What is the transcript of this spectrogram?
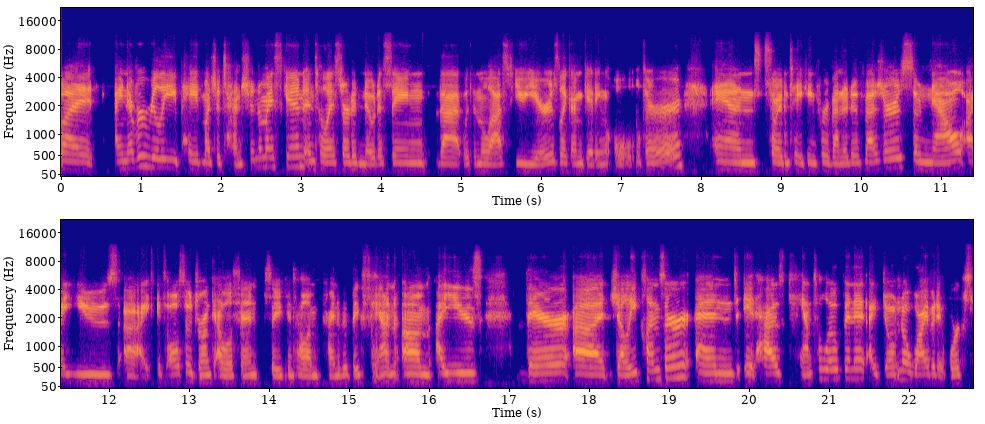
but I never really paid much attention to my skin until I started noticing that within the last few years, like I'm getting older. And so I've been taking preventative measures. So now I use, uh, it's also Drunk Elephant. So you can tell I'm kind of a big fan. Um, I use their uh, jelly cleanser and it has cantaloupe in it. I don't know why, but it works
